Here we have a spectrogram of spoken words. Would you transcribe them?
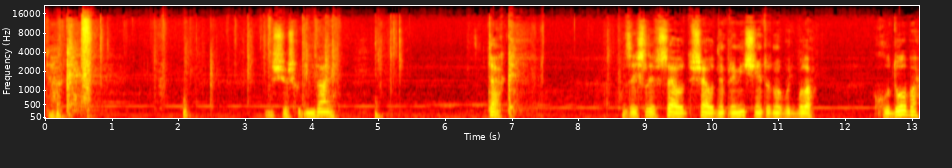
Так. Ну що ж, ходімо далі. Так. Зайшли в ще одне приміщення. Тут, мабуть, була худоба.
